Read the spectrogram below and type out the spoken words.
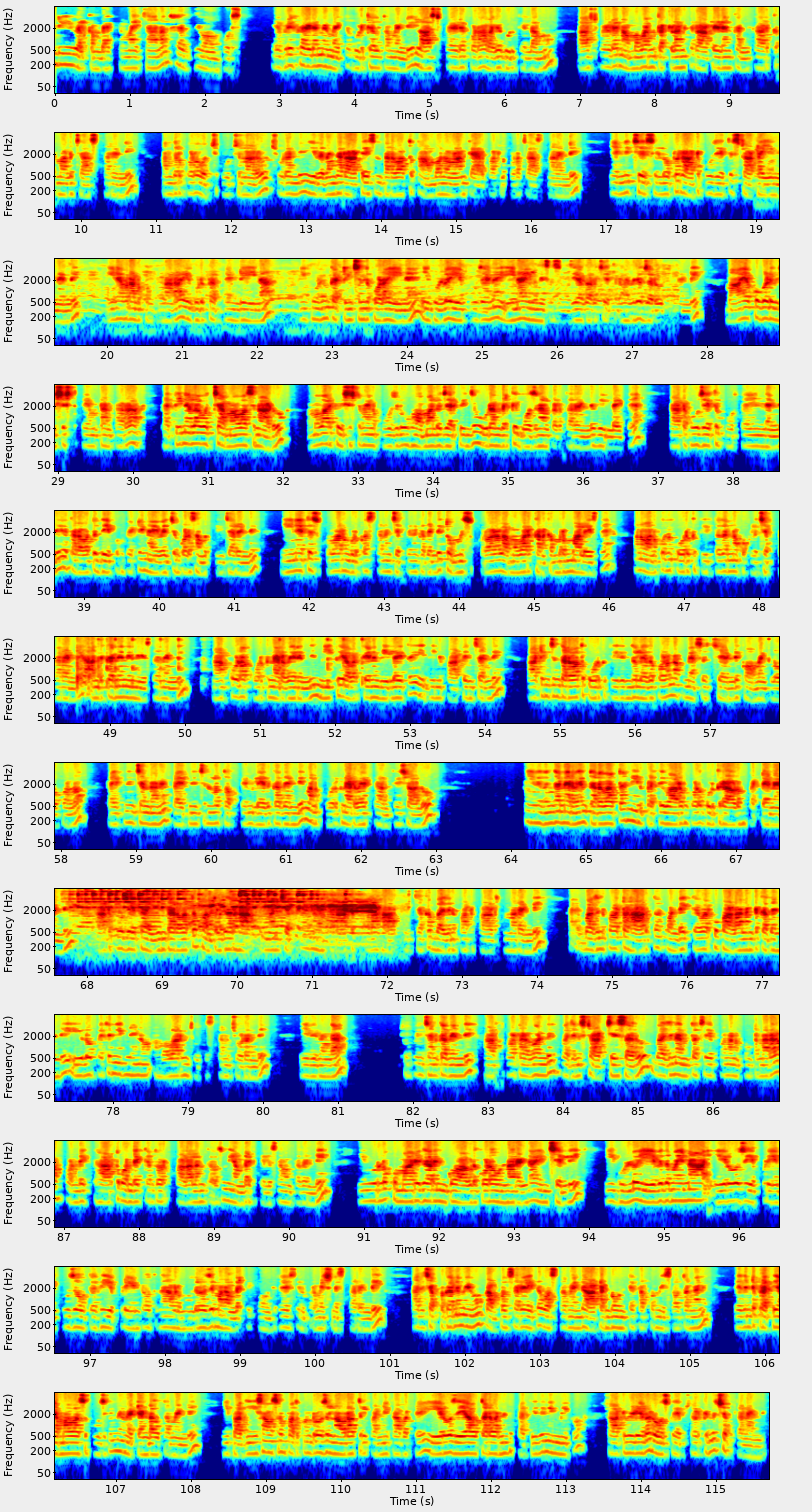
అండి. Welcome back to my channel healthy home foods. Every Friday మేమైతే గుడికి వెళ్తామండి లాస్ట్ ఫ్రైడే కూడా అలాగే గుడికి వెళ్ళాము లాస్ట్ ఫ్రైడే అమ్మవారిని కట్టడానికి రాటేయడానికి అన్ని కార్యక్రమాలు చేస్తారండి. అందరూ కూడా వచ్చి కూర్చున్నారు. చూడండి ఈ విధంగా రాటేసిన తర్వాత తాంబూలం ఇవ్వడానికి ఏర్పాట్లు కూడా చేస్తున్నారండి. ఇవన్నీ చేసే లోపు రాట పూజ అయితే స్టార్ట్ అయ్యిందండి. ఈయన ఎవరు అనుకుంటున్నారా? ఈ గుడి పెద్దండి ఈయన. ఈ గుడిని కట్టించింది కూడా ఈయనే. ఈ గుడిలో ఏ పూజ అయినా ఈయన ఈ మిసెస్ విజయ గారు చేతుల మీదుగా జరుగుతుందండి. మా యొక్క కూడా విశిష్టత ఏమిటంటారా? ప్రతి నెల వచ్చే అమావాస్య నాడు అమ్మవారికి విశిష్టమైన పూజలు హోమాలు జరిపించి ఊరందరికీ భోజనాలు పెడతారండి వీళ్ళైతే. రాట పూజ అయితే పూర్తయిందండి. తర్వాత దీపం పెట్టి నైవేద్యం కూడా సమర్పించారండి. నేనైతే శుక్రవారం గుడికొస్తానని చెప్పాను కదండి. తొమ్మిది శుక్రవారాలు అమ్మవారి కనకంబరం మాల వేస్తే మనం అనుకున్న కోరిక తీరుతుందని నాకు ఒకళ్ళు చెప్పారండి. అందుకని నేను వేసానండి నాకు కూడా కోరిక నెరవేరింది. మీకు ఎవరికైనా వీలైతే దీన్ని పాటించండి. పాటించిన తర్వాత కోరిక తీరిందో లేదో కూడా నాకు మెసేజ్ చేయండి కామెంట్ లోపల. ప్రయత్నించండి అని ప్రయత్నించడంలో తప్పేం లేదు కదండి. మన కోరిక నెరవేరితే అంతే చాలు. ఈ విధంగా నెరవేరిన తర్వాత నేను ప్రతి వారం కూడా గుడికి రావడం పట్టానండి. ఆట పూజ అయితే అయిన తర్వాత పంతులు గారు హారతిమని చెప్పి నేను ఆటకు కూడా హారతి భజన పాట పాడుతున్నారండి. భజన పాట హారత కొండెక్కే వరకు పాడాలంట కదండి. ఈలోపు అయితే నీకు నేను అమ్మవారిని చూపిస్తాను చూడండి. ఈ విధంగా చూపించాను కదండి. హార్త్ పాట అవ్వండి భజన స్టార్ట్ చేశారు. భజన ఎంతసేపు అని అనుకుంటున్నారా? కొండెక్కి హార్ట్ కొండెక్కేంత వరకు పాడాలని తెలుసు మీ అందరికి తెలిసే ఉంటుందండి. ఈ ఊర్లో కుమారి గారు ఇంకో ఆవిడ కూడా ఉన్నారండి ఆయన చెల్లి. ఈ గుళ్ళో ఏ విధమైన ఏ రోజు ఎప్పుడు ఏ పూజ అవుతుంది ఎప్పుడు ఏంటవుతుంది ఆవిడ ముందు రోజే మనందరికీ ఫోన్ చేసి ఇన్ఫర్మేషన్ ఇస్తారండి. అది చెప్పగానే మేము కంపల్సరీ అయితే వస్తామండి. ఆటంకం ఉంటే తప్ప మిస్ అవుతాం కానీ లేదంటే ప్రతి అమావాస్య పూజకి మేము అటెండ్ అవుతామండి. ఈ పది ఈ సంవత్సరం పదకొండు రోజులు నవరాత్రులు పన్నీ కాబట్టి ఏ రోజు ఏ అవతారం అనేది ప్రతిదీ నేను మీకు షార్ట్ వీడియోలో రోజుకు ఎపిసోడ్ కింద చెప్తానండి.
